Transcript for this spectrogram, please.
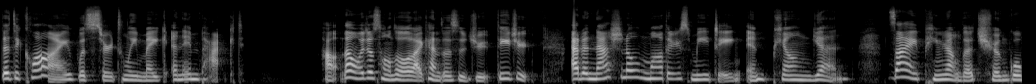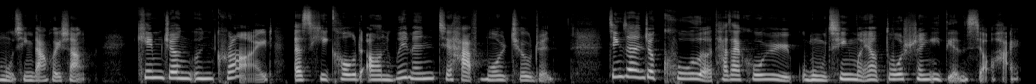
The decline would certainly make an impact. 好，那我们就从头来看这四句。第一句，At a national mothers meeting in Pyongyang，在平壤的全国母亲大会上，Kim Jong-un cried as he called on women to have more children。 金正恩就哭了，他在呼吁母亲们要多生一点小孩。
